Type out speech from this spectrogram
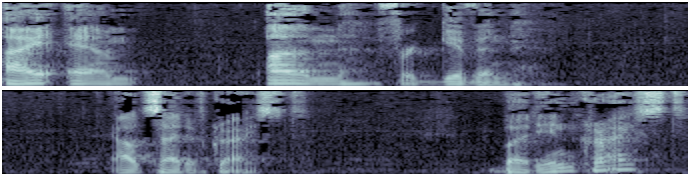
I am unforgiven outside of Christ. But in Christ,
